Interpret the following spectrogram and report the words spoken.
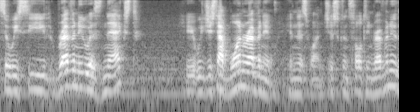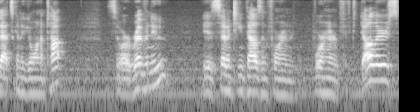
so we see revenue is next. Here we just have one revenue in this one, just consulting revenue. That's going to go on top. So our revenue is $17,450.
